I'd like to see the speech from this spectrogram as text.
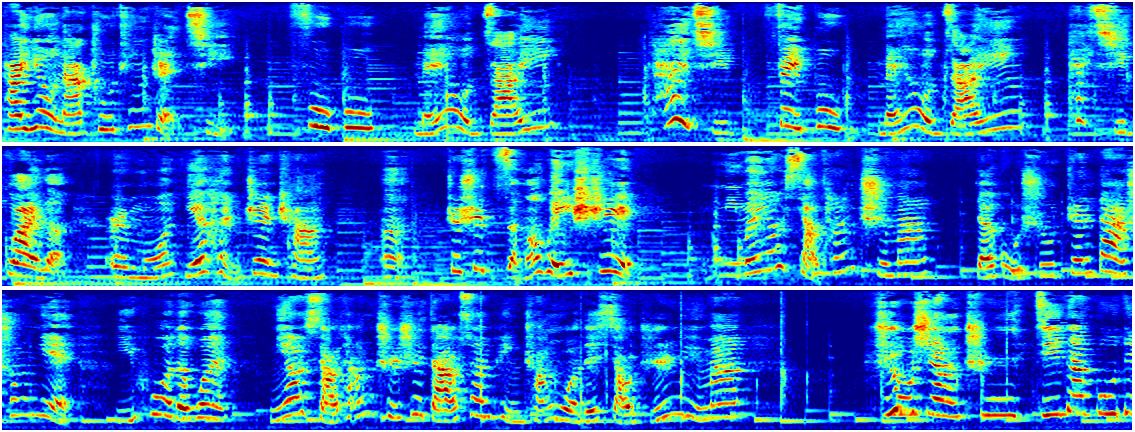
他又拿出听诊器，腹部没有杂音，太奇。肺部没有杂音，太奇怪了。耳膜也很正常。嗯，这是怎么回事？你们有小汤匙吗？德古叔睁大双眼，疑惑地问：“你要小汤匙是打算品尝我的小侄女吗？就像吃鸡蛋布丁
